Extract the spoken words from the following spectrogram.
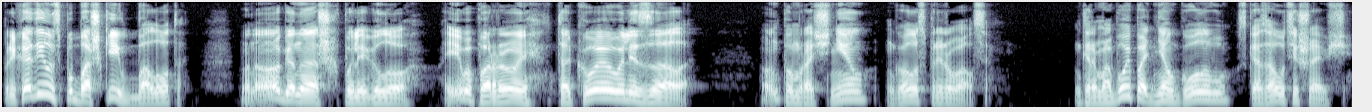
приходилось по башке в болото. Много наших полегло, ибо порой такое вылезало. Он помрачнел, голос прервался. Громобой поднял голову, сказал утешающе.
